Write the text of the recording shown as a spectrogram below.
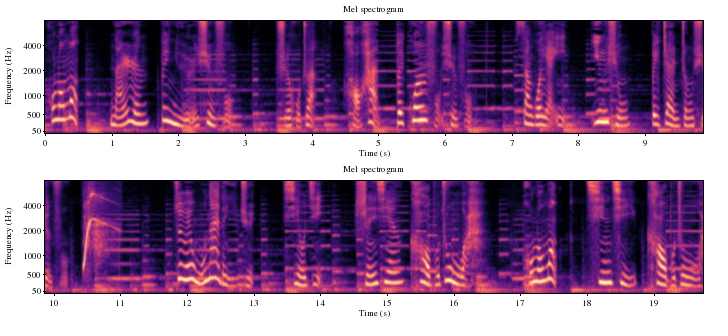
《红楼梦》男人被女人驯服，《水浒传》好汉被官府驯服，《三国演义》英雄被战争驯服。最为无奈的一句，《西游记》神仙靠不住啊，《红楼梦》亲戚靠不住啊，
